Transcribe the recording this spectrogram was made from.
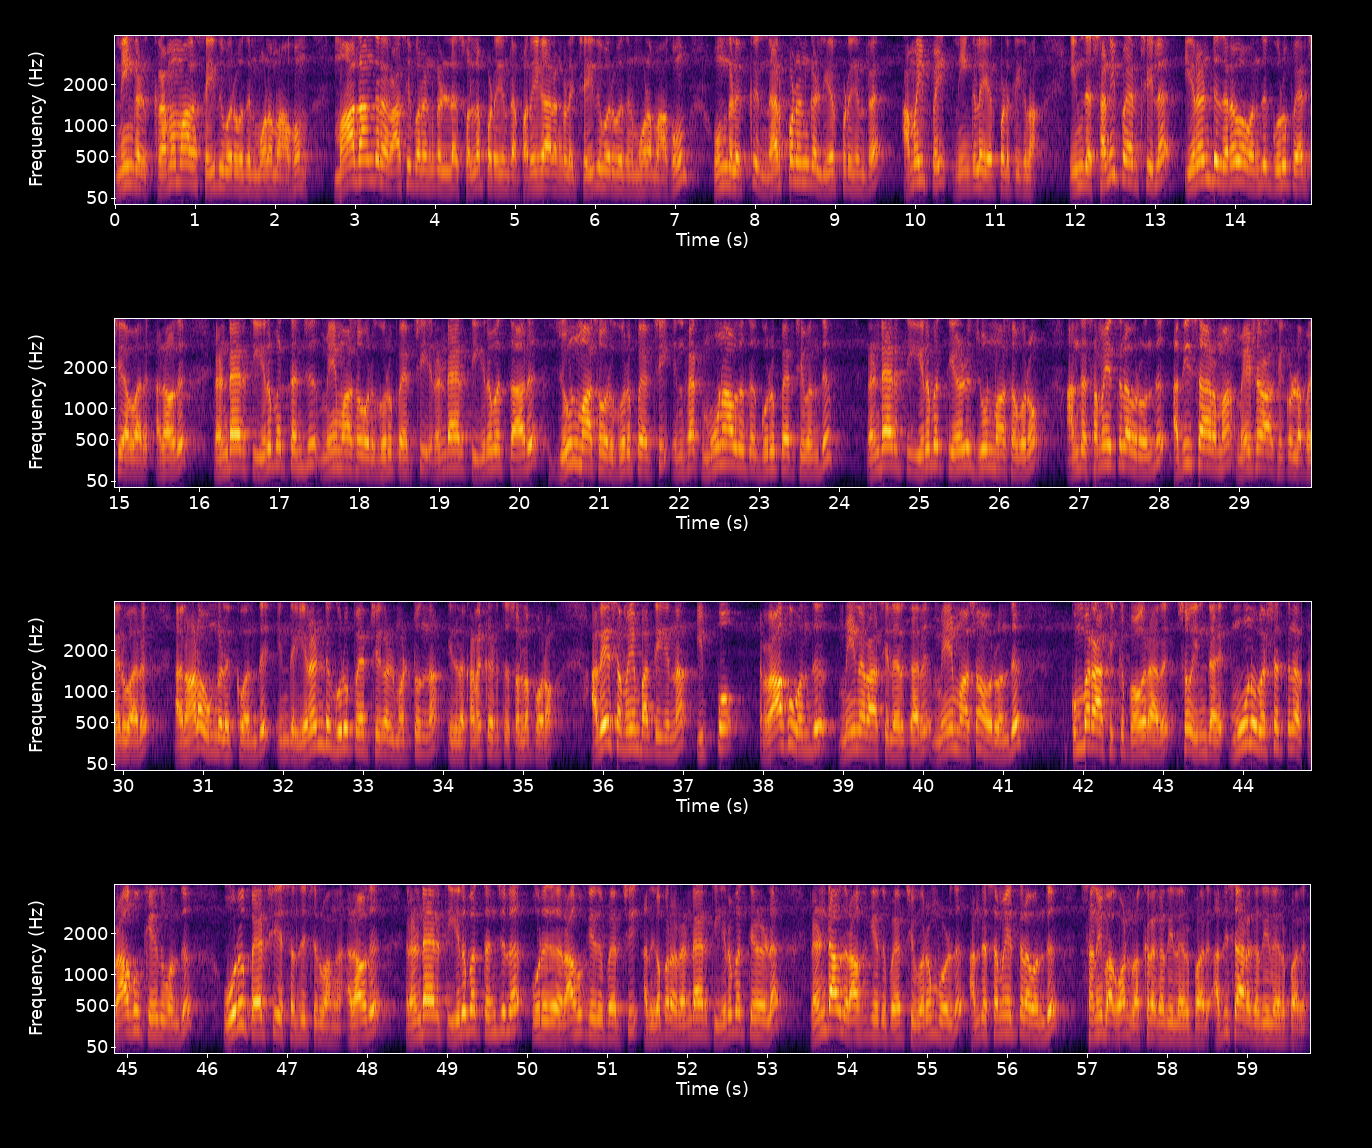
நீங்கள் கிரமமாக செய்து வருவதன் மூலமாகவும் மாதாந்திர ராசி பலன்களில் சொல்லப்படுகின்ற பரிகாரங்களை செய்து வருவதன் மூலமாகவும் உங்களுக்கு நற்பலன்கள் ஏற்படுகின்ற அமைப்பை நீங்களே ஏற்படுத்திக்கலாம். இந்த சனி பயிற்சியில் இரண்டு தடவை வந்து குரு பயிற்சி ஆவார். அதாவது ரெண்டாயிரத்தி இருபத்தஞ்சு மே மாதம் ஒரு குரு பயிற்சி ரெண்டாயிரத்தி இருபத்தாறு ஜூன் மாதம் ஒரு குரு பயிற்சி. இன்ஃபேக்ட் மூணாவது குரு பயிற்சி வந்து ரெண்டாயிரத்தி இருபத்தி ஏழு ஜூன் மாதம் வரும். அந்த சமயத்தில் அவர் வந்து அதிசாரமாக மேஷராசிக்குள்ளே பயிர்வார். அதனால் உங்களுக்கு வந்து இந்த இரண்டு குரு பயிற்சிகள் மட்டும்தான் இதில் கணக்கெடுத்து சொல்ல போகிறோம் அதே சமயம் பார்த்தீங்கன்னா இப்போது ராகு வந்து மீன ராசியில் இருக்கார். மே மாதம் அவர் வந்து கும்பராசிக்கு போகிறாரு. ஸோ இந்த மூணு வருஷத்தில் ராகு கேது வந்து ஒரு பயிற்சியை சந்திச்சிருவாங்க. அதாவது ரெண்டாயிரத்தி இருபத்தஞ்சில் ஒரு ராகு கேது பயிற்சி அதுக்கப்புறம் ரெண்டாயிரத்தி இருபத்தேழில் ரெண்டாவது ராகு கேது பயிற்சி வரும்பொழுது அந்த சமயத்தில் வந்து சனி பகவான் வக்ர கதியில் இருப்பார் அதிசார கதியில் இருப்பார்.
